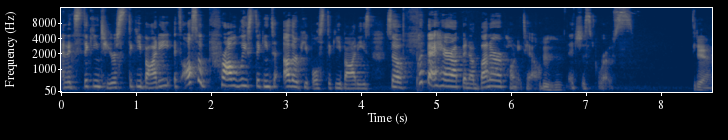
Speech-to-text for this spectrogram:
and it's sticking to your sticky body, it's also probably sticking to other people's sticky bodies. So put that hair up in a bun or a ponytail. hmm It's just gross. Yeah,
